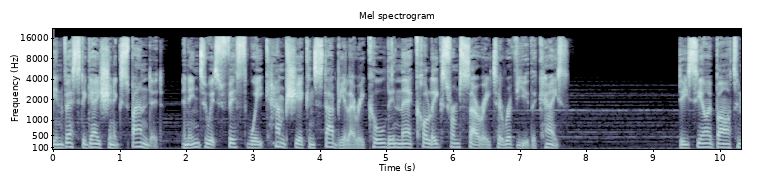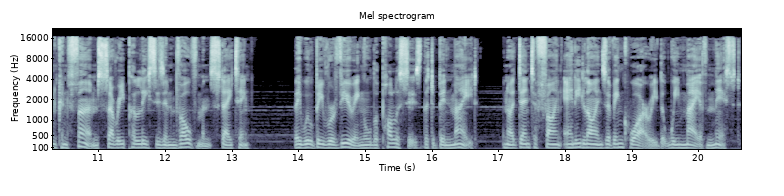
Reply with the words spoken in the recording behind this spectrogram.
The investigation expanded, and into its fifth week, Hampshire Constabulary called in their colleagues from Surrey to review the case. DCI Barton confirms Surrey Police's involvement, stating, They will be reviewing all the policies that have been made and identifying any lines of inquiry that we may have missed.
